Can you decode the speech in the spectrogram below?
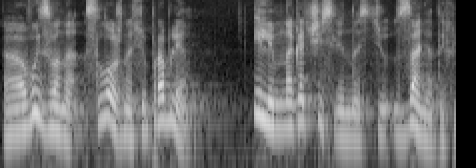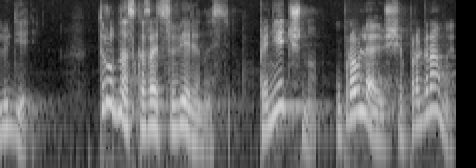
э, вызвана сложностью проблем или многочисленностью занятых людей? Трудно сказать с уверенностью. Конечно, управляющие программы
